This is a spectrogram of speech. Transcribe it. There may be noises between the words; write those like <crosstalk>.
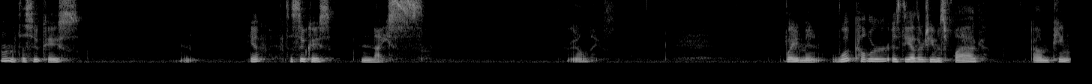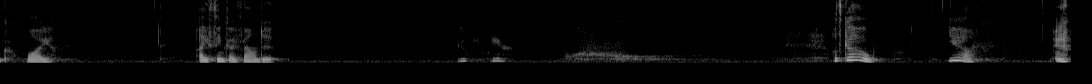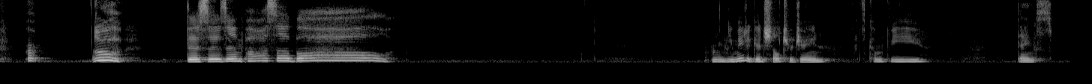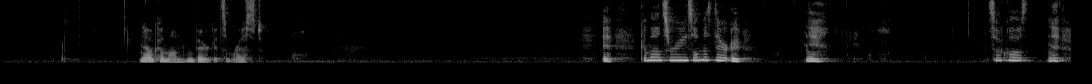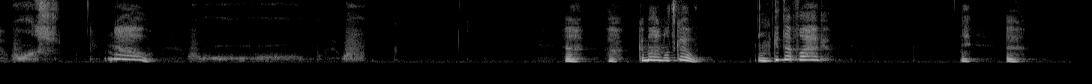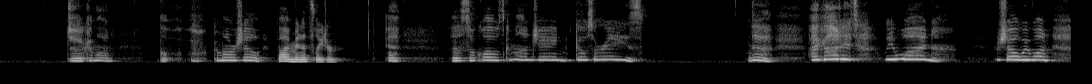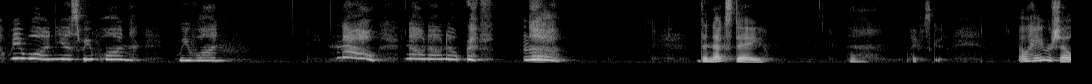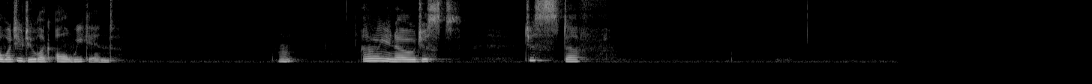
Hmm, it's a suitcase. Yep, it's a suitcase. Nice. Real nice. Wait a minute. What color is the other team's flag? Um, pink. Why? I think I found it. Really? Where? Let's go. Yeah. <laughs> This is impossible. Mm, you made a good shelter, Jane. It's comfy. Thanks. Now, come on, we better get some rest. Eh, come on, Cerise, almost there. Eh, eh. So close. Eh, no! Uh, uh, come on, let's go. Mm, get that flag. Uh, uh, come on. Come on, Rochelle. Five minutes later. Uh, uh, so close. Come on, Jane. Go Cerise. Uh, I got it. We won. Rochelle, we won. We won. Yes, we won. We won. No. No, no, no. <laughs> the next day. <sighs> Life is good. Oh, hey, Rochelle. What'd you do like all weekend? Hmm? Oh, you know, just just stuff.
